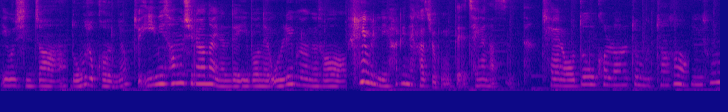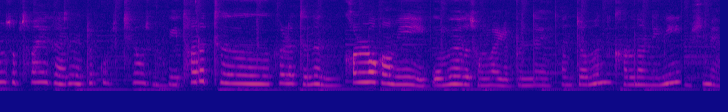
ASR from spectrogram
이거 진짜 너무 좋거든요. 저 이미 사무실에 하나 있는데 이번에 올리브영에서 필리밀리 할인해가지고 네, 쟁여놨습니다. 제일 어두운 컬러를 좀 묻혀서 이 속눈썹 사이사이를 조금씩 채워주는. 이 타르트 팔레트는 컬러감이 오묘해서 정말 예쁜데 단점은 가루날림이 좀 심해요.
